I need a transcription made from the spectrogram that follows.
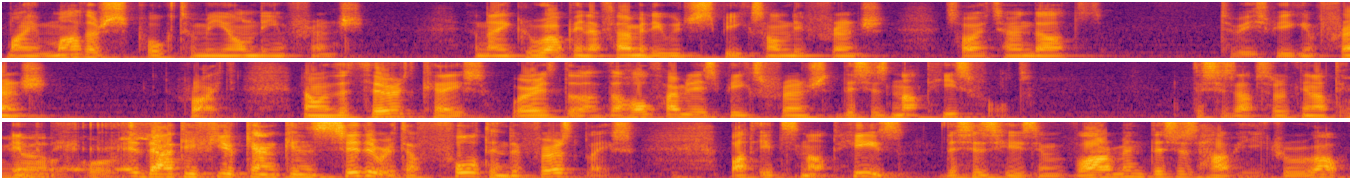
my mother spoke to me only in French? And I grew up in a family which speaks only French so I turned out to be speaking French. Right. Now in the third case where the, the whole family speaks French this is not his fault this is absolutely not Yeah, of course. that if you can consider it a fault in the first place but it's not his. This is his environment. This is how he grew up.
